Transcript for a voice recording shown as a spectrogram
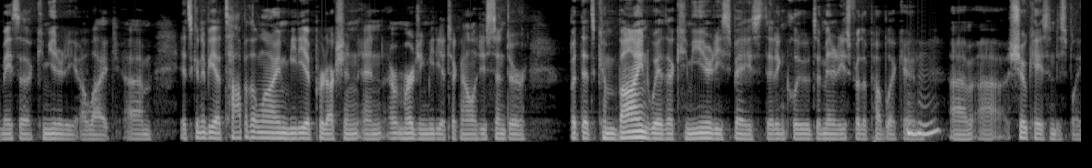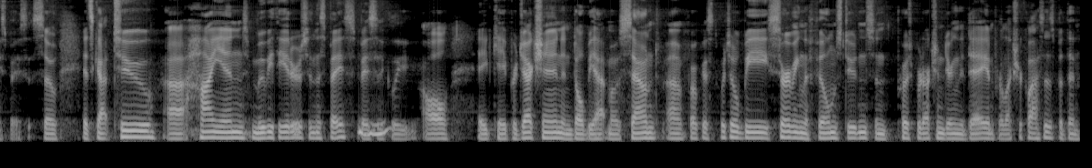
Mesa community alike. Um, it's going to be a top-of-the-line media production and emerging media technology center, but that's combined with a community space that includes amenities for the public and Mhm. um, uh, showcase and display spaces. So it's got two uh, high-end movie theaters in the space, Mhm. basically all 8K projection and Dolby Atmos sound uh, focused, which will be serving the film students and post production during the day and for lecture classes, but then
